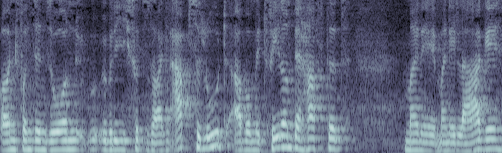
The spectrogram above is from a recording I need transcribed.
und von Sensoren, über die ich sozusagen absolut, aber mit Fehlern behaftet, meine, meine Lage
